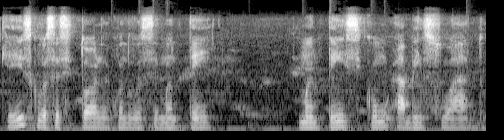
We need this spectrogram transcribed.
que é isso que você se torna quando você mantém mantém-se como abençoado.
